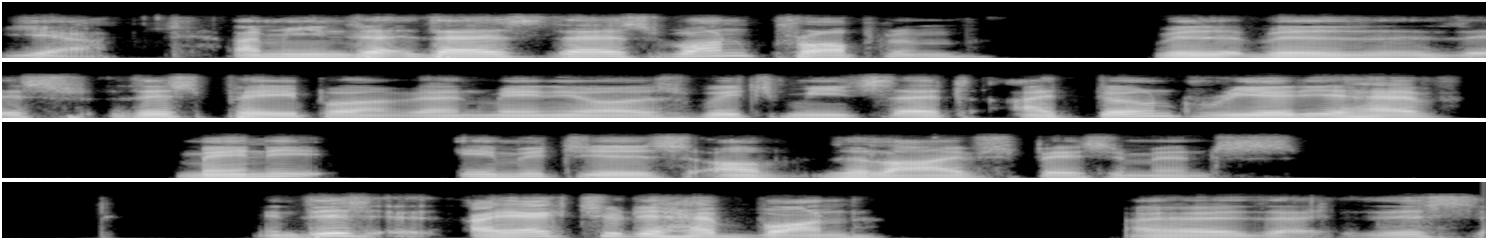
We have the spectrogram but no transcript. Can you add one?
Yeah, I mean, th there's there's one problem with with this this paper and many others, which means that I don't really have many images of the live specimens. In this, I actually have one, uh, this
